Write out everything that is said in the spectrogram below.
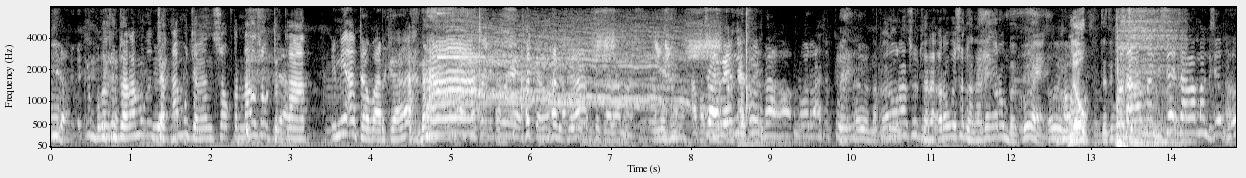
Iya. Bukan saudaramu, kamu jangan sok kenal, sok dekat. Ini ada warga. Nah, ada warga. saudara Mas. Apa Jarene ora ora saudara. Tapi orang saudara karo kowe saudarane karo Mbak gue. Nope. Dadi wae Salaman dhisik, salaman dhisik, Bro.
